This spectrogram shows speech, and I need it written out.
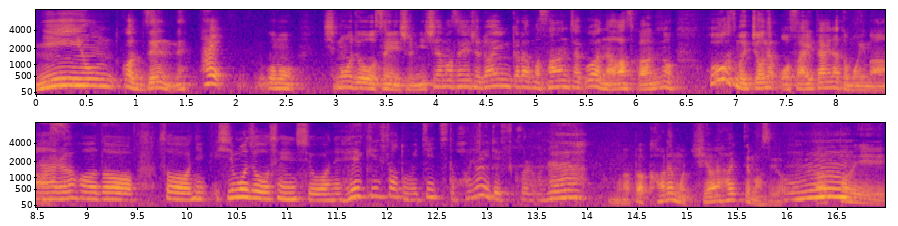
24は全ね、はい、この下條選手西山選手ラインからまあ3着は流す感じのフォースも一応ね抑えたいなと思いますなるほどそう下條選手はね平均スタートも1日と早いですからねやっぱ彼も気合入ってますよやっぱり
